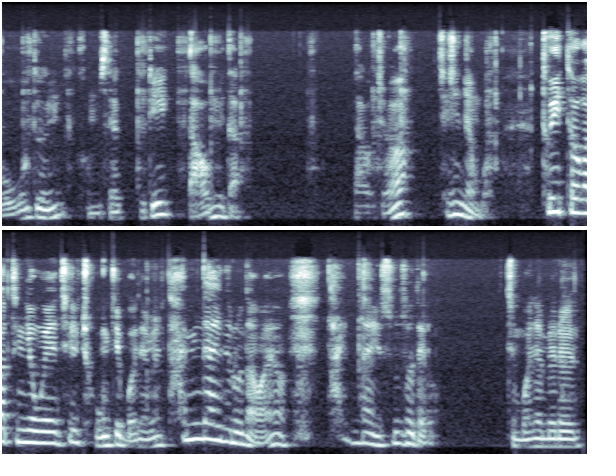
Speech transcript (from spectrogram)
모든 검색들이 나옵니다. 나오죠? 최신 정보. 트위터 같은 경우에 제일 좋은 게 뭐냐면 타임라인으로 나와요. 타임라인 순서대로. 지금 뭐냐면은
